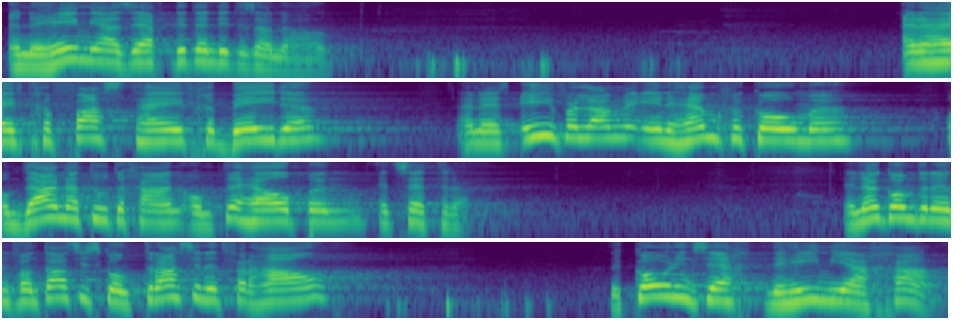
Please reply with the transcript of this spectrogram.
En Nehemia zegt, dit en dit is aan de hand. En hij heeft gevast, hij heeft gebeden. En er is één verlangen in hem gekomen om daar naartoe te gaan, om te helpen, etc. En dan komt er een fantastisch contrast in het verhaal. De koning zegt, Nehemia, ga.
